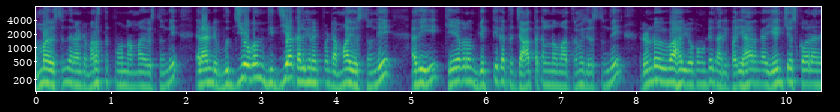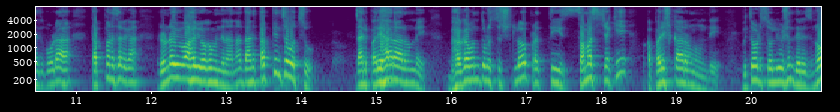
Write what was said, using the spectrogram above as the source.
అమ్మాయి వస్తుంది? ఎలాంటి మనస్తత్వం ఉన్న అమ్మాయి వస్తుంది? ఎలాంటి ఉద్యోగం విద్య కలిగినటువంటి అమ్మాయి వస్తుంది? అది కేవలం వ్యక్తిగత జాతకంలో మాత్రమే తెలుస్తుంది. రెండో వివాహ యోగం ఉంటే దానికి పరిహారంగా ఏం చేసుకోవాలనేది కూడా తప్పనిసరిగా రెండో వివాహ యోగం ఉంది నాన్న. దాన్ని తప్పించవచ్చు. దాని పరిహారాలు ఉన్నాయి. భగవంతుడి సృష్టిలో ప్రతి సమస్యకి ఒక పరిష్కారం ఉంది. Without solution there is no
